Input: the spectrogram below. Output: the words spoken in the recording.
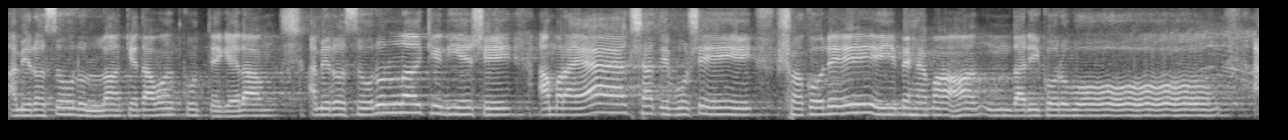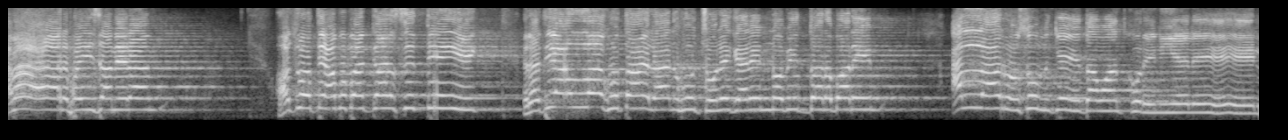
আমি রসুল্লাহকে দাওয়াত করতে গেলাম। আমি রসুল্লাহকে নিয়ে এসে আমরা একসাথে বসে সকলেই মেহমানদারি করব। আমার ভাই জানেরা হজরতে আবু বাক্কার সিদ্দিক তাআলা আনহু চলে গেলেন নবীর দরবারে। আল্লাহ রসুলকে দাওয়াত করে নিয়ে এলেন।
